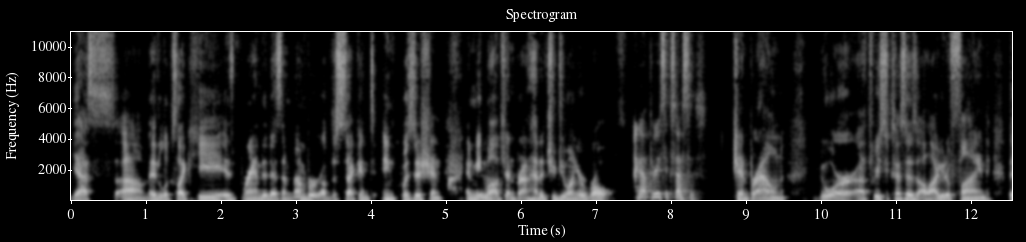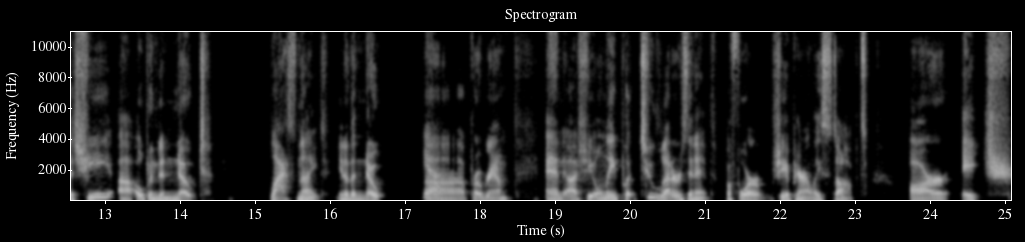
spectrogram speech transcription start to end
yes, um, it looks like he is branded as a member of the second Inquisition. And meanwhile, Jen Brown, how did you do on your roll? I got three successes. Jen Brown, your uh, three successes allow you to find that she uh, opened a note last night. You know, the note Yeah. uh, program. And uh, she only put two letters in it before she apparently stopped. R H.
